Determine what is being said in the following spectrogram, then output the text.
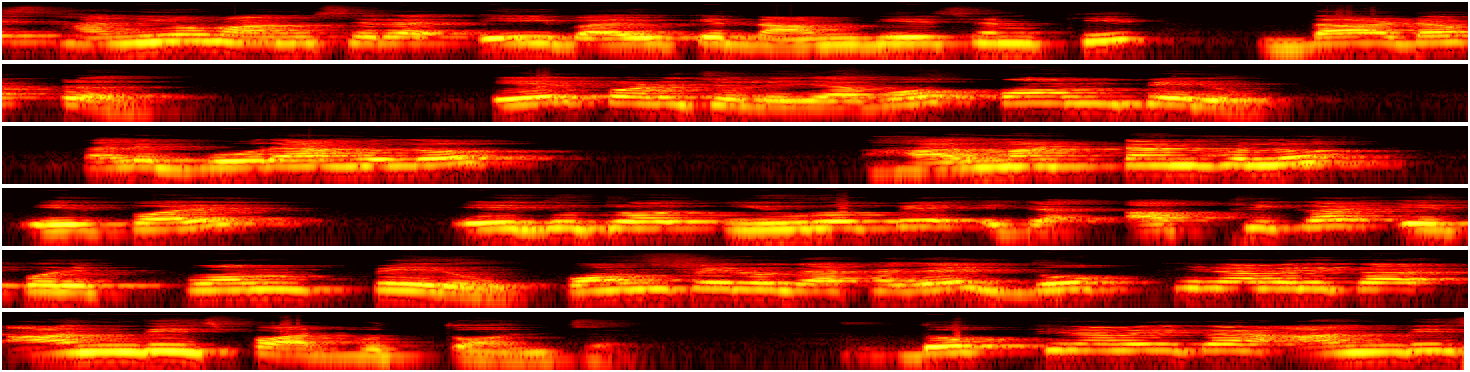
স্থানীয় মানুষেরা এই বায়ুকে নাম দিয়েছেন কি? The doctor. এরপরে চলে যাব পম্পেরো। তাহলে বোরা হলো, হারমাট্টান হলো, এরপরে এই দুটো ইউরোপে, এটা আফ্রিকা, এরপরে পম্পেরো। পম্পেরো দেখা যায় দক্ষিণ আমেরিকার আন্দিজ পার্বত্য অঞ্চল। দক্ষিণ আমেরিকার আন্দিজ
